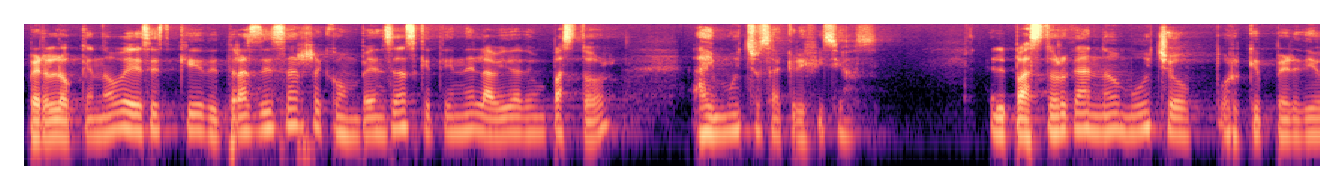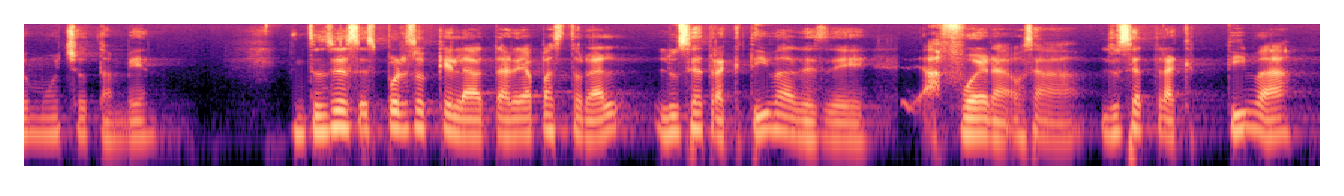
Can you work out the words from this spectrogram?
pero lo que no ves es que detrás de esas recompensas que tiene la vida de un pastor hay muchos sacrificios el pastor ganó mucho porque perdió mucho también. Entonces es por eso que la tarea pastoral luce atractiva desde afuera, o sea, luce atractiva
